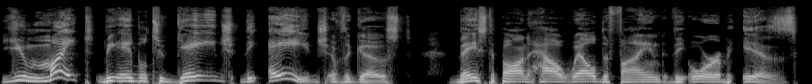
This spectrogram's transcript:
you might be able to gauge the age of the ghost based upon how well defined the orb is.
